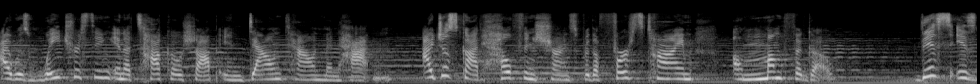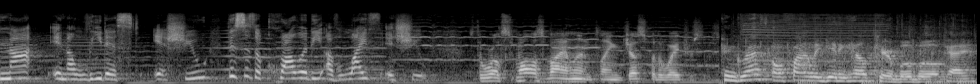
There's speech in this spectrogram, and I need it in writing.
I was waitressing in a taco shop in downtown Manhattan. I just got health insurance for the first time a month ago. This is not an elitist issue. This is a quality of life issue. It's the world's smallest violin playing just for the waitresses. Congrats on finally getting healthcare, boo-boo, okay?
